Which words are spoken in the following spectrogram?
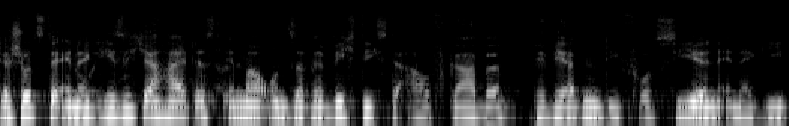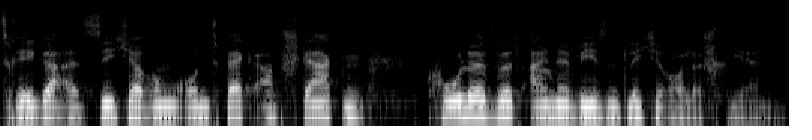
Der Schutz der Energiesicherheit ist immer unsere wichtigste Aufgabe. Wir werden die fossilen Energieträger als Sicherung und Backup stärken. Kohle wird eine wesentliche Rolle spielen.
